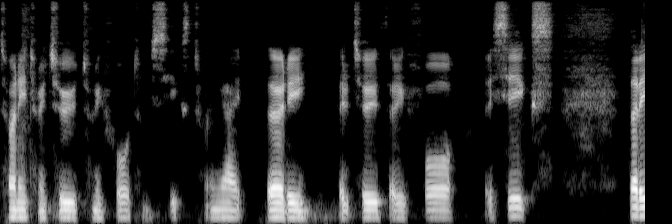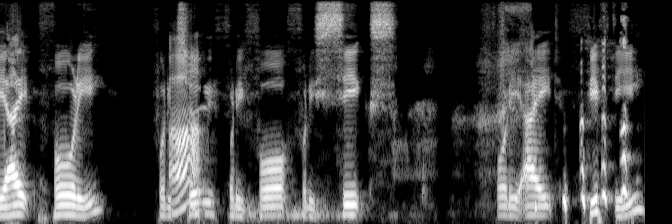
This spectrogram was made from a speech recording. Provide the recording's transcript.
20, 22, 24, 26, 28, 30, 32, 34, 36, 38, 40, 42, Oh. 44, 46, 48, 50,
